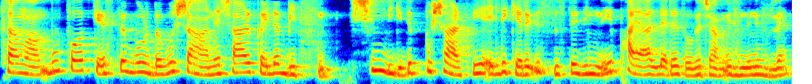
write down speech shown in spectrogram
tamam bu podcast de burada bu şahane şarkıyla bitsin. Şimdi gidip bu şarkıyı 50 kere üst üste dinleyip hayallere dalacağım izninizle.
